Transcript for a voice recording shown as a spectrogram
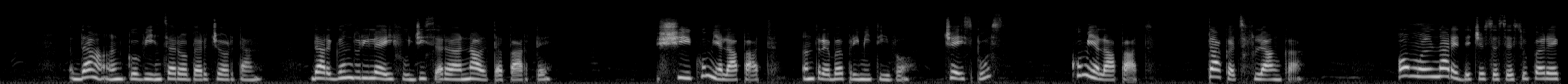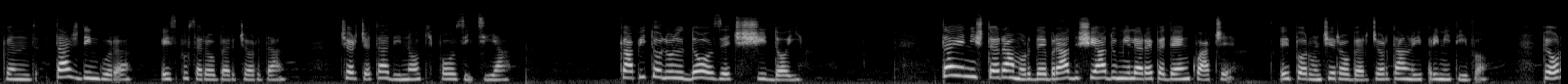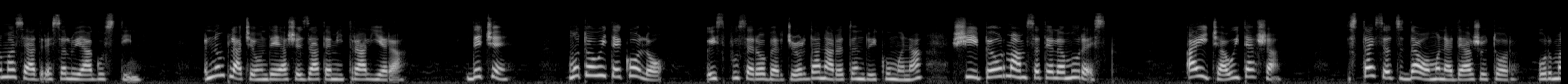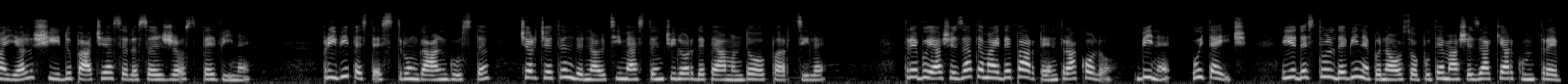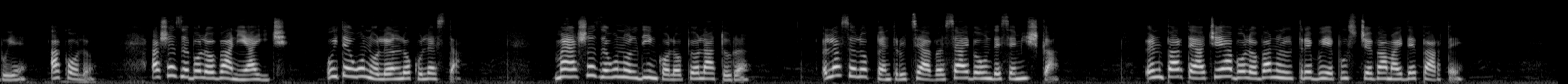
Da, în cuvință Robert Jordan, dar gândurile îi fugiseră în altă parte. Și cum e la pat?" întrebă Primitivo. Ce-ai spus?" Cum e la pat?" Tacă-ți flanca." Omul n-are de ce să se supere când... Taci din gură," îi spuse Robert Jordan. Cerceta din ochi poziția. Capitolul 22 Taie niște ramuri de brad și adu-mi-le repede încoace, îi porunci Robert Jordan lui Primitivă. Pe urmă se adresă lui Agustin. Nu-mi place unde e așezată mitraliera." De ce?" Mută uite colo," îi spuse Robert Jordan arătându-i cu mâna și pe urmă am să te lămuresc." Aici, uite așa." Stai să-ți dau o mână de ajutor," urmă el și după aceea se lăsă jos pe vine. Privi peste strunga îngustă, cercetând înălțimea stâncilor de pe amândouă părțile. Trebuie așezată mai departe, într-acolo. Bine, uite aici. E destul de bine până o să o putem așeza chiar cum trebuie. Acolo. Așează bolovanii aici. Uite unul în locul ăsta. Mai așează unul dincolo, pe o latură. Lasă loc pentru țeavă, să aibă unde se mișca. În partea aceea, bolovanul trebuie pus ceva mai departe.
